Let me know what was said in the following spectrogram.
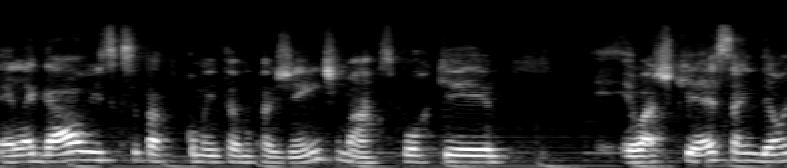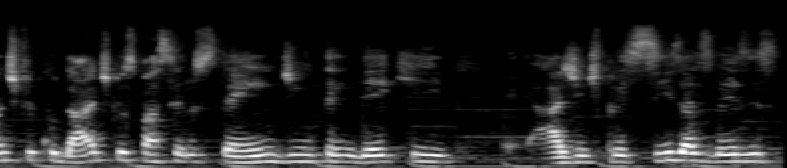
É legal isso que você está comentando com a gente, Marcos, porque eu acho que essa ainda é uma dificuldade que os parceiros têm de entender que a gente precisa, às vezes,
